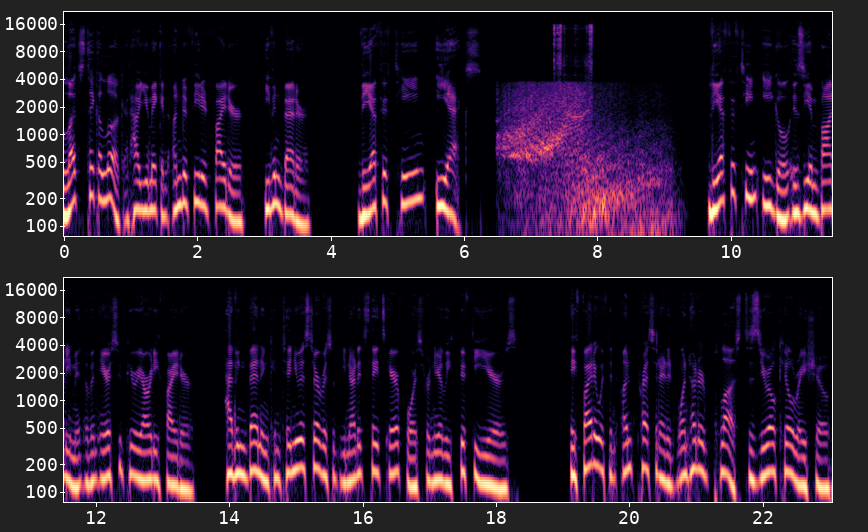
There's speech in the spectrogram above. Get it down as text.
Let's take a look at how you make an undefeated fighter even better. The F 15 EX. The F 15 Eagle is the embodiment of an air superiority fighter, having been in continuous service with the United States Air Force for nearly 50 years. A fighter with an unprecedented 100 plus to 0 kill ratio,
